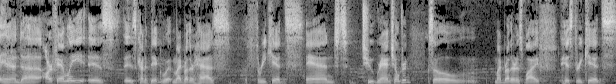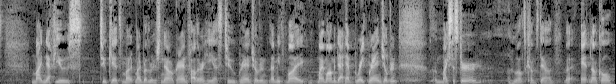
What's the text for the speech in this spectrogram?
and uh, our family is is kind of big. My brother has three kids and two grandchildren. So my brother and his wife, his three kids, my nephews, two kids. My, my brother is now a grandfather. He has two grandchildren. That means my my mom and dad have great grandchildren. My sister, who else comes down? Uh, aunt and uncle.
